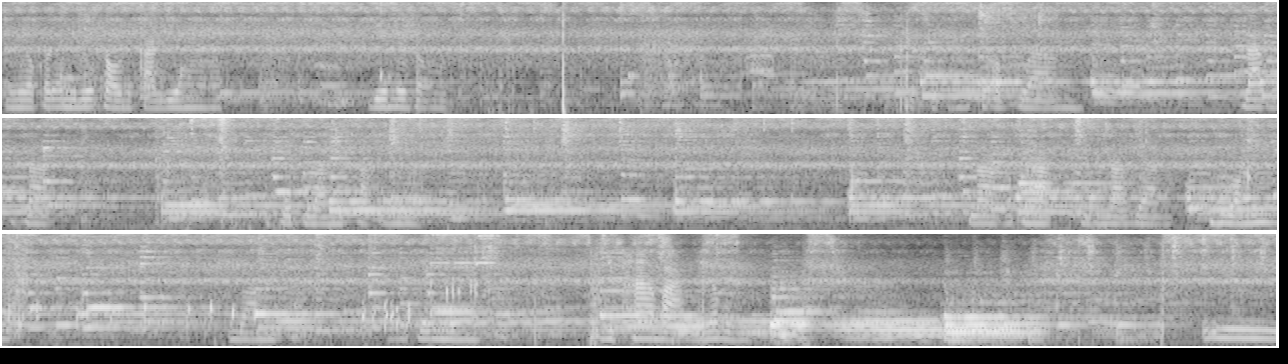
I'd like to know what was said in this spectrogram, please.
นี่เราก็ได้มีได้เสาในการเลี้ยงนะครับเลี้ยงได้เสาจะเอาวางลากกับลากเอาวางในป่านี่แหลย ยี่ห้าบาทเลยครับผมอือ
